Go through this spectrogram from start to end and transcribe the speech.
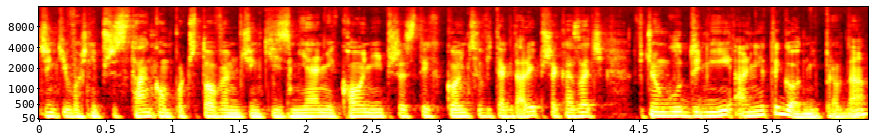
dzięki właśnie przystankom pocztowym, dzięki zmianie koni przez tych końców i tak dalej przekazać w ciągu dni, a nie tygodni, prawda?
